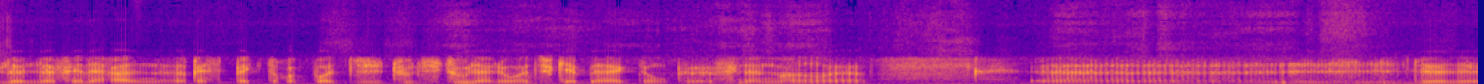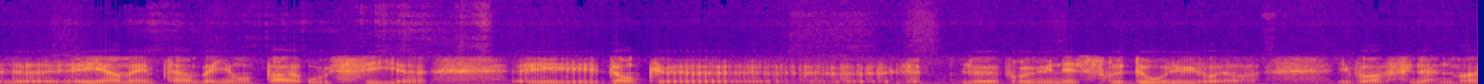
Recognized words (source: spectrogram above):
le, le, fédéral ne respectera pas du tout du tout la loi du Québec. Donc finalement et en même temps, ben, ils ont peur aussi. Hein. Et donc, le, premier ministre Trudeau, lui, va, il va finalement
